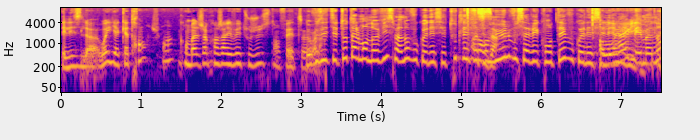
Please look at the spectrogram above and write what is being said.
Élise, là, ouais, il y a 4 ans, je crois, quand, quand j'arrivais tout juste, en fait. Donc, vous étiez totalement novice, maintenant, vous connaissez toutes les formules, vous savez compter, vous connaissez oh les règles, et maintenant,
